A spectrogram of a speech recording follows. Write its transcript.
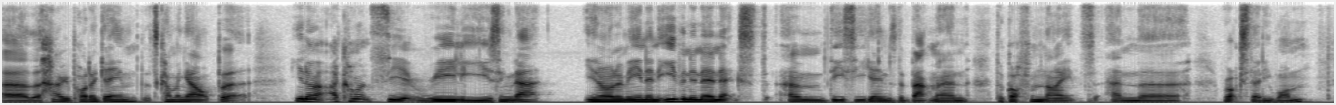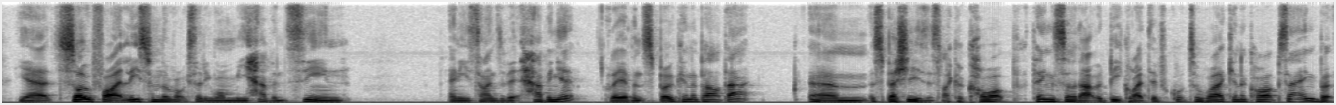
uh, the Harry Potter game that's coming out, but you know, I can't see it really using that you know what I mean? And even in their next um, DC games, the Batman, the Gotham Knights, and the Rocksteady one, yeah, so far, at least from the Rocksteady one, we haven't seen any signs of it having it. They haven't spoken about that, um, especially as it's like a co op thing, so that would be quite difficult to work in a co op setting, but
